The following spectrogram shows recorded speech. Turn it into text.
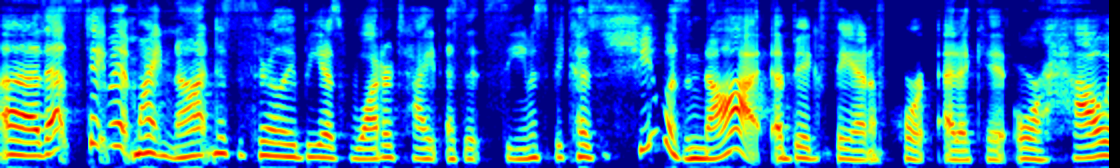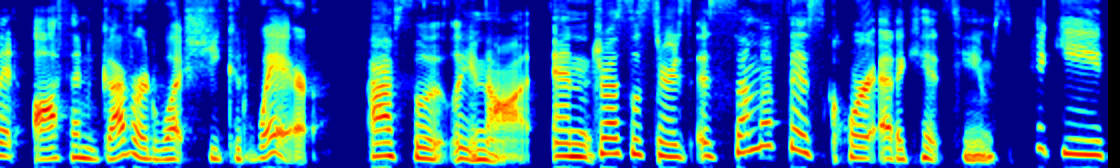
uh, that statement might not necessarily be as watertight as it seems because she was not a big fan of court etiquette or how it often governed what she could wear. Absolutely not. And dress listeners, as some of this court etiquette seems picky,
